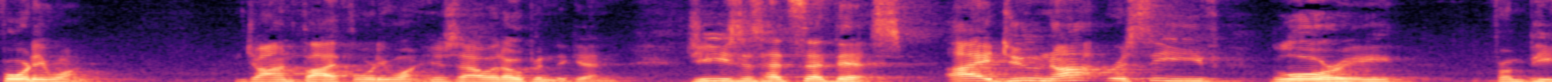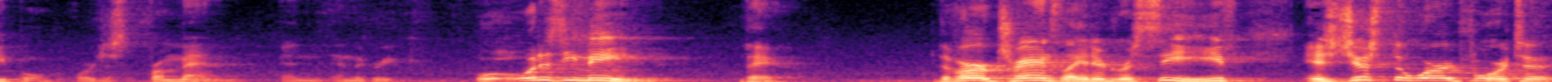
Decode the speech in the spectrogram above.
41. John 5 41. Here's how it opened again. Jesus had said this I do not receive glory from people, or just from men in, in the Greek. What does he mean there? The verb translated receive is just the word for to,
